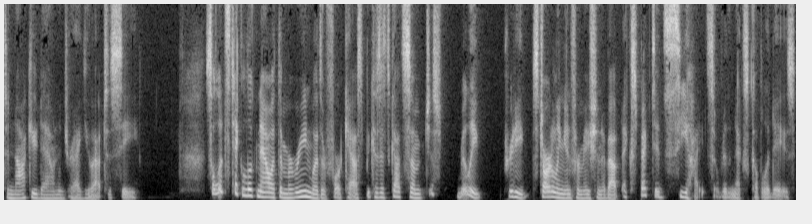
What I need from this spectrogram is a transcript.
to knock you down and drag you out to sea. So let's take a look now at the marine weather forecast because it's got some just really pretty startling information about expected sea heights over the next couple of days.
